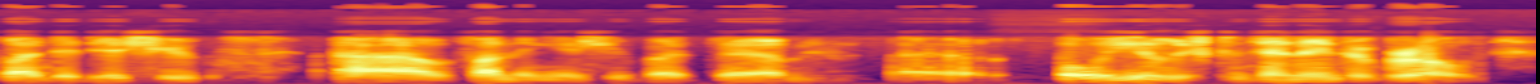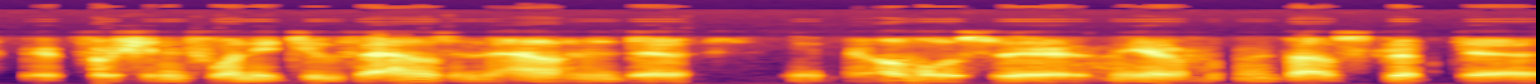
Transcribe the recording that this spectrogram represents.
funded issue, uh, funding issue. But um, uh, OU is continuing to grow. They're pushing 22,000 now, and uh, almost uh, you know about stripped uh,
